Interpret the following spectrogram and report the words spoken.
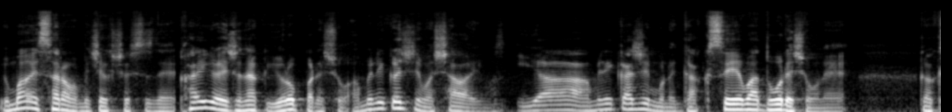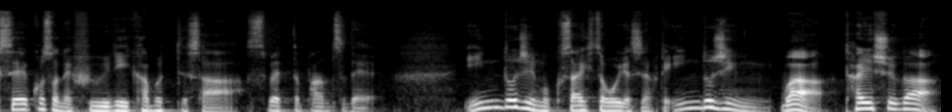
うまいサラはめちゃくちゃですね。海外じゃなくヨーロッパでしょう。アメリカ人はシャワーいます。いやー、アメリカ人もね、学生はどうでしょうね。学生こそね、フーディーかぶってさ、スウェットパンツで。インド人も臭い人多いですじゃなくて、インド人は体臭が、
